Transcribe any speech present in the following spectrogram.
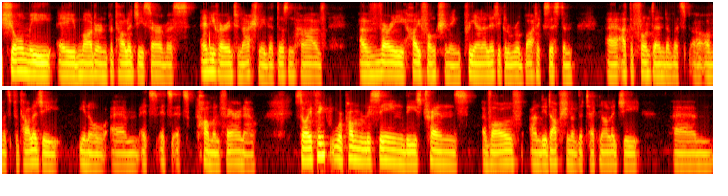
show me a modern pathology service anywhere internationally that doesn't have a very high functioning pre analytical robotic system uh, at the front end of its uh, of its pathology. You know, um, it's it's it's common fare now. So I think we're probably seeing these trends evolve and the adoption of the technology. Um,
